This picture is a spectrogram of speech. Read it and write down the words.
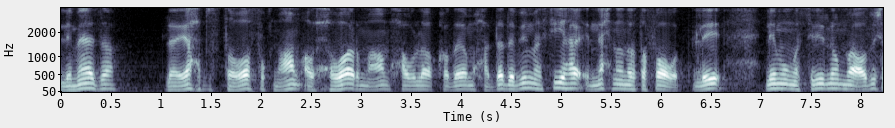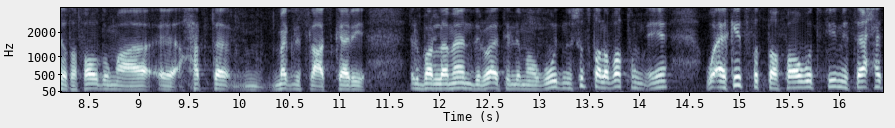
لماذا لا يحدث توافق معهم أو حوار معهم حول قضايا محددة بما فيها إن إحنا نتفاوض. ليه؟ ليه ممثلين لهم ما يقعدوش يتفاوضوا مع آه، حتى المجلس العسكري البرلمان دلوقتي اللي موجود نشوف طلباتهم إيه؟ وأكيد في التفاوض في مساحة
